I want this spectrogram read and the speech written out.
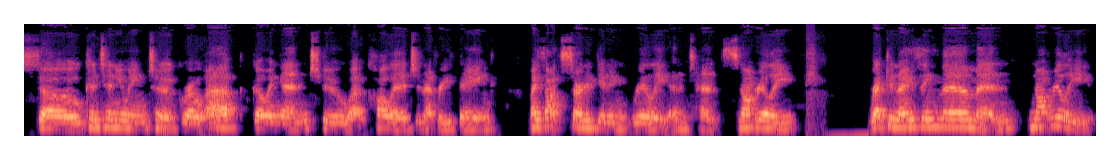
So, continuing to grow up, going into uh, college and everything, my thoughts started getting really intense, not really recognizing them and not really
